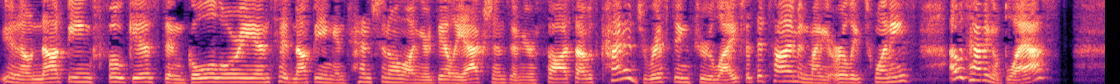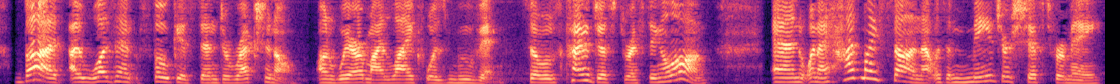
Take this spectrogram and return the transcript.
you know, not being focused and goal oriented, not being intentional on your daily actions and your thoughts. I was kind of drifting through life at the time in my early 20s. I was having a blast, but I wasn't focused and directional on where my life was moving. So it was kind of just drifting along. And when I had my son, that was a major shift for me.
